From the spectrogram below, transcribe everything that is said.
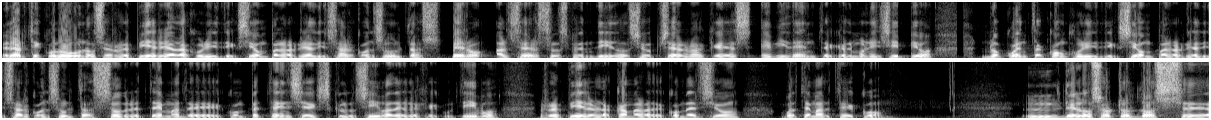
El artículo 1 se refiere a la jurisdicción para realizar consultas, pero al ser suspendido se observa que es evidente que el municipio no cuenta con jurisdicción para realizar consultas sobre temas de competencia exclusiva del Ejecutivo, refiere la Cámara de Comercio guatemalteco. De los otros dos eh,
